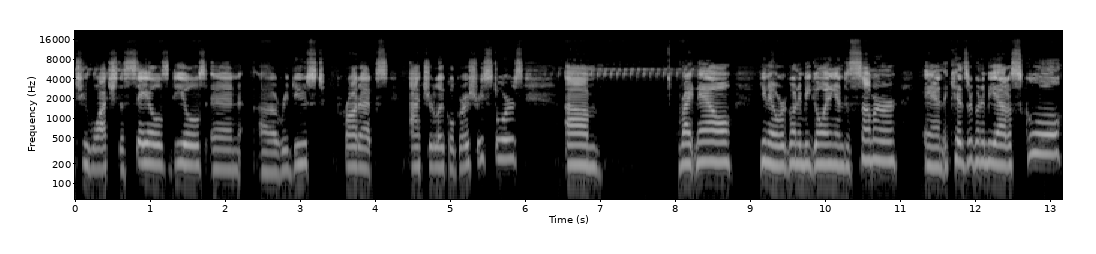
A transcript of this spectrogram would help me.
to watch the sales, deals, and uh, reduced products at your local grocery stores. Um, right now, you know, we're going to be going into summer and the kids are going to be out of school.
